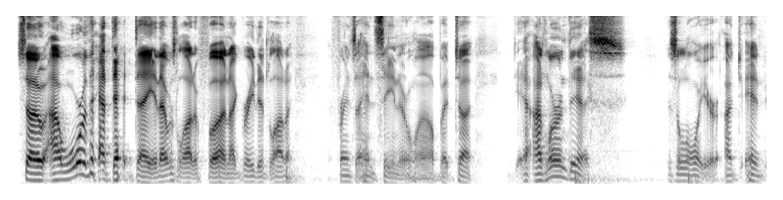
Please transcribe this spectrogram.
So I wore that that day, and that was a lot of fun. I greeted a lot of friends I hadn't seen in a while. But uh, I learned this as a lawyer. I, and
